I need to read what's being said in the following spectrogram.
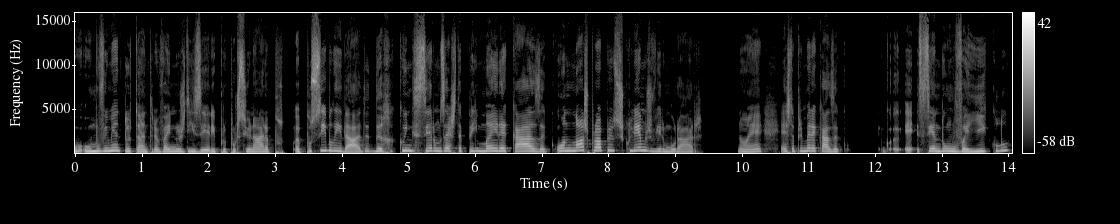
O, o movimento do Tantra vem nos dizer e proporcionar a, a possibilidade de reconhecermos esta primeira casa onde nós próprios escolhemos vir morar, não é? Esta primeira casa é, sendo um veículo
